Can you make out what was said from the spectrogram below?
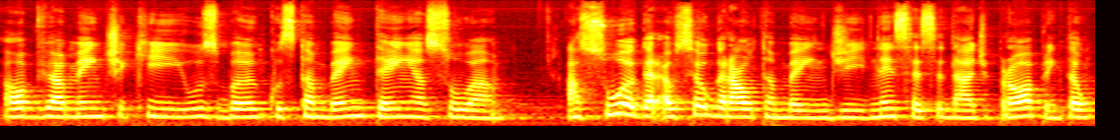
Obviamente que os bancos também têm a sua a sua, o seu grau também de necessidade própria. Então,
